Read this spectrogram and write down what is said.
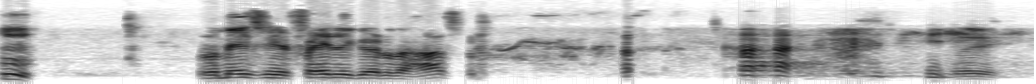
Hmm. What makes me afraid to go to the hospital?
